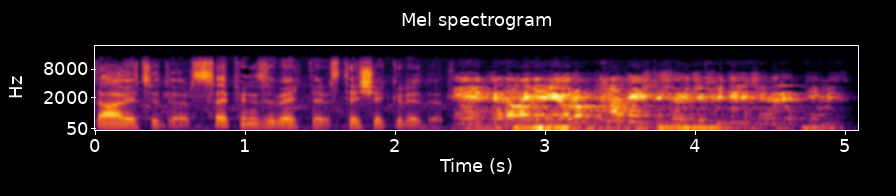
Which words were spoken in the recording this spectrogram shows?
davet ediyoruz. Hepinizi bekleriz. Teşekkür ediyorum. Bir daha geliyorum. Ateş düşürücü fitil için üretim.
